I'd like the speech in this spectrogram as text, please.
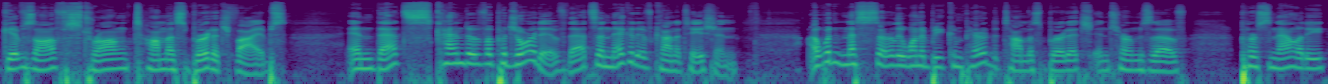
gives off strong Thomas Berdych vibes. And that's kind of a pejorative. That's a negative connotation. I wouldn't necessarily want to be compared to Thomas Berdych in terms of personality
